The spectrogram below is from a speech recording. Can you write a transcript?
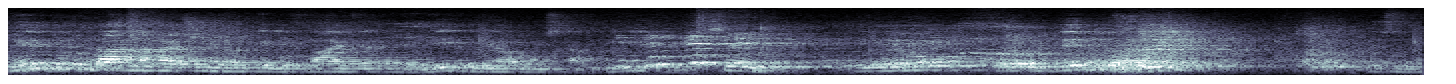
Dentro da narrativa que ele faz dentro do livro, em alguns capítulos, Sim. eu, eu deduzi, né,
